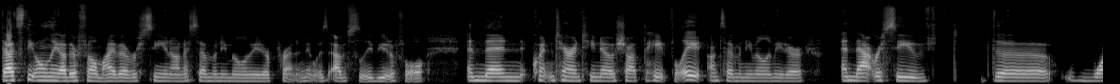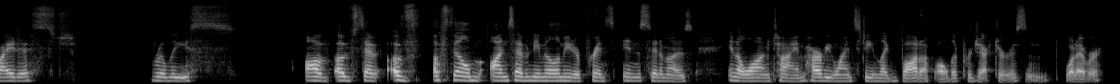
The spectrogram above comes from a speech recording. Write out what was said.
That's the only other film I've ever seen on a 70 millimeter print, and it was absolutely beautiful. And then Quentin Tarantino shot The Hateful Eight on 70 millimeter, and that received the widest release of of of a film on 70 millimeter prints in cinemas in a long time. Harvey Weinstein like bought up all the projectors and whatever.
